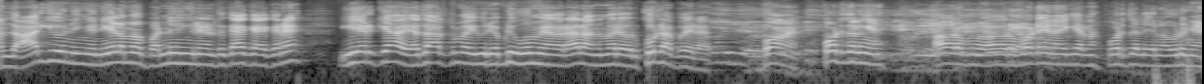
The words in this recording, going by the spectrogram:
அந்த ஆர்கியூ நீங்கள் நீளமாக பண்ணுவீங்களேன்றதுக்காக கேட்குறேன் இயற்கையாக யதார்த்தமாக இவர் எப்படி ஊமையாகிறாரு அந்த மாதிரி அவர் கூட்டா போயிடார் போங்க போட்டு தள்ளுங்க. அவரை அவரை போட்டேன் நாய்க்கலாம் போட்டு தள்ளிடலாம் விடுங்க.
